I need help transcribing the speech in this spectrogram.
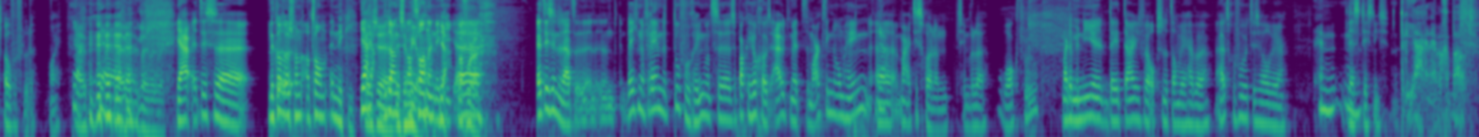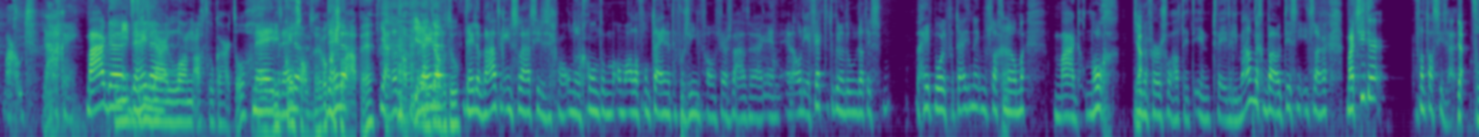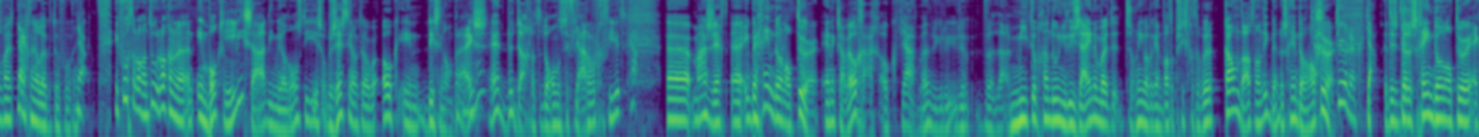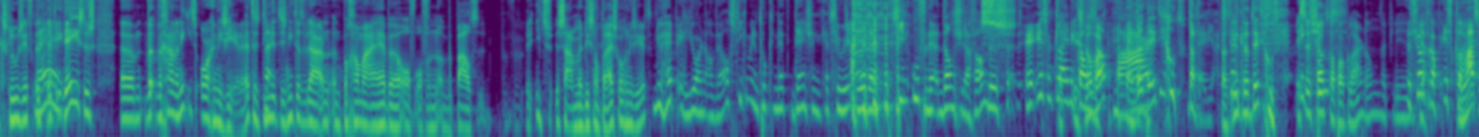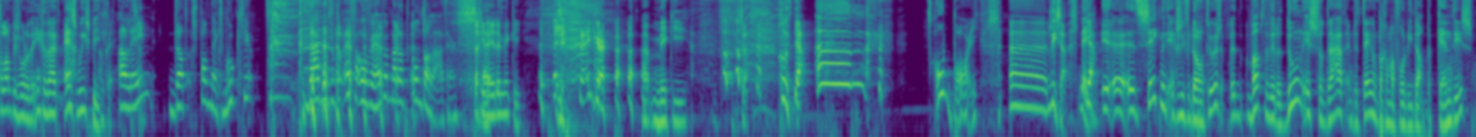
Overvloeden, mooi. Ja. Leuk. Ja, ja, Leuk, ja. leuk, leuk, leuk, leuk. Ja, het is... eh, De kant was van Antoine en Nicky. Ja, Deze- bedankt deze mail. Antoine en Nicky. Ja, Eh, het is inderdaad een, een beetje een vreemde toevoeging, want ze, ze pakken heel groot uit met de marketing eromheen. eh. Maar het is gewoon een simpele walkthrough. Maar de manier, details waarop ze het dan weer hebben uitgevoerd, is wel weer En des Disney's. drie jaar in hebben gebouwd. Maar goed. Ja, oké. Maar de, Niet de drie hele... jaar lang achter elkaar, toch? Nee, Niet hele- constant. We hebben ook hele- geslapen, hè? Ja, dat Je de hele, af en toe. de hele waterinstallatie, dus zeg maar onder de grond, om, om alle fonteinen te voorzien van vers water en, en al die effecten te kunnen doen, dat is, heeft behoorlijk veel tijd in beslag genomen. Maar dan nog, Ja. Universal had dit in twee, drie maanden gebouwd. Het is niet iets langer. Maar het ziet er fantastisch uit. Ja, volgens mij is het Ja. echt een hele leuke toevoeging. Ja. Ik voeg er nog aan toe, nog een, eh, een inbox. Lisa, die mailde ons, die is op 16 oktober ook in Disneyland Parijs. hè, de dag dat de 100ste verjaardag wordt gevierd. Ja. Eh, maar ze zegt, eh, ik ben geen donateur. En ik zou wel graag ook, ja, jullie, jullie willen een meet-up gaan doen. Jullie zijn er, maar het is nog niet wel bekend wat er precies gaat gebeuren. Kan dat? Want ik ben dus geen donateur. Tuurlijk. Ja, het is, dat is geen donateur exclusive. Het, idee is dus, ehm, we, we gaan er niet iets organiseren. Het is, Nee. het is niet dat we daar een, een programma hebben of, of een, een bepaald iets samen met Disneyland Parijs georganiseerd. Nu heb ik Jorn al wel stiekem in het hoekje net Dancing Cat Rhythm zien oefenen, het dansje daarvan. Dus er is een kleine Is kans dat, maar En dat deed hij goed. dat deed hij Dat, uitstekend. dat deed hij goed. Is Ik de vond- showtrap al klaar dan? Heb je die... de showtrap is De klaar. laatste lampjes worden er ingedraaid as we speak. Oké. Alleen dat spandex broekje, daar moeten we het nog even over hebben, maar dat komt dan later. Zag je weer de Mickey? Zeker. Eh, Mickey. Goed. Ja. Ehm, oh boy. Eh, Lisa. Nee, Ja. eh, eh, het is zeker niet exclusief voor donateurs. Wat we willen doen is, zodra het entertainmentprogramma voor die dag bekend is...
